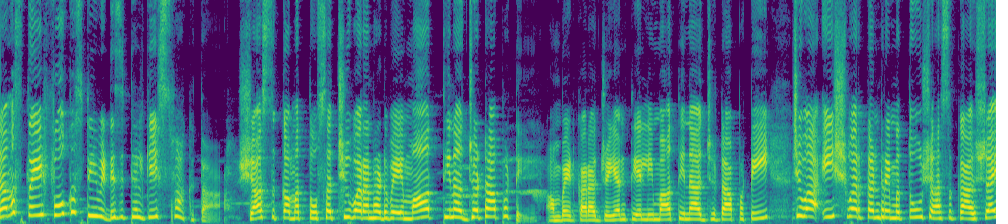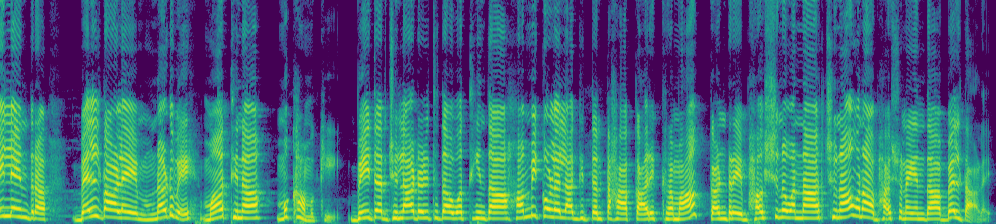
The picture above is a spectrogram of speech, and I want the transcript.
ನಮಸ್ತೆ, ಫೋಕಸ್ ಟಿವಿ ಡಿಜಿಟಲ್ಗೆ ಸ್ವಾಗತ. ಶಾಸಕ ಮತ್ತು ಸಚಿವರ ನಡುವೆ ಮಾತಿನ ಜಟಾಪಟಿ. ಅಂಬೇಡ್ಕರ ಜಯಂತಿಯಲ್ಲಿ ಮಾತಿನ ಜಟಾಪಟಿ. ಸಚಿವ ಈಶ್ವರ್ ಖಂಡ್ರೆ ಮತ್ತು ಶಾಸಕ ಶೈಲೇಂದ್ರ ಬೆಲ್ದಾಳೆ ನಡುವೆ ಮಾತಿನ ಮುಖಾಮುಖಿ. ಬೀದರ್ ಜಿಲ್ಲಾಡಳಿತದ ವತಿಯಿಂದ ಹಮ್ಮಿಕೊಳ್ಳಲಾಗಿದ್ದಂತಹ ಕಾರ್ಯಕ್ರಮ ಖಂಡ್ರೆ ಭಾಷಣವನ್ನ ಚುನಾವಣಾ ಭಾಷಣ ಎಂದ ಬೆಲ್ದಾಳೆ.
